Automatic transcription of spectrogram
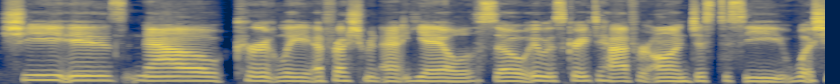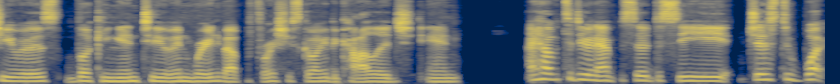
She is now currently a freshman at Yale. So it was great to have her on just to see what she was looking into and worried about before she was going to college and I hope to do an episode to see just what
